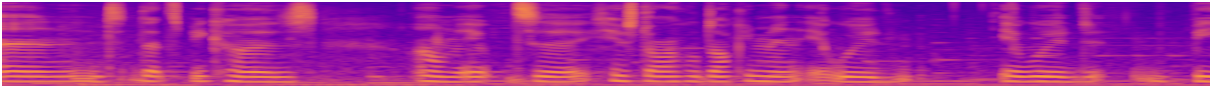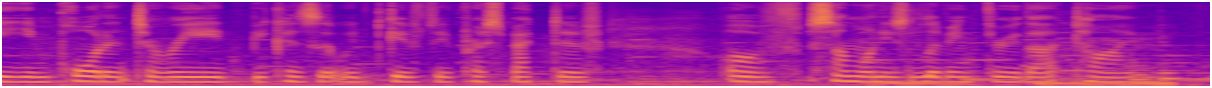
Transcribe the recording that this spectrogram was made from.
and that's because um, it's a historical document. It would it would be important to read because it would give the perspective of someone who's living through that time.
